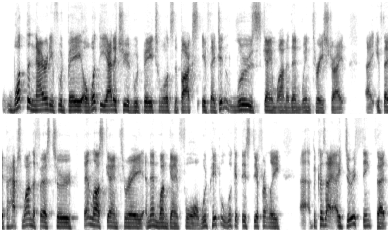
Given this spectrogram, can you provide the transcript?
what the narrative would be or what the attitude would be towards the Bucks if they didn't lose game one and then win three straight uh, if they perhaps won the first two, then lost game three, and then won game four? Would people look at this differently? Uh, because I, I, do think that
